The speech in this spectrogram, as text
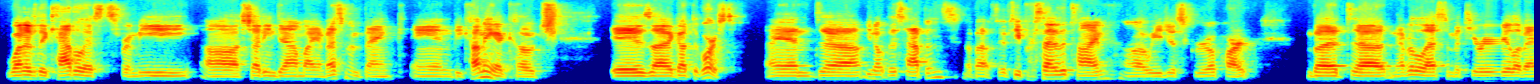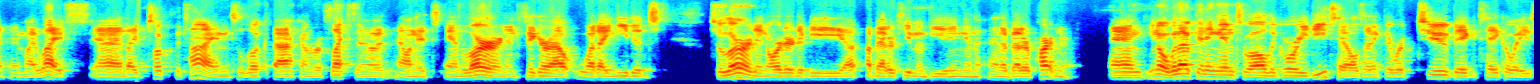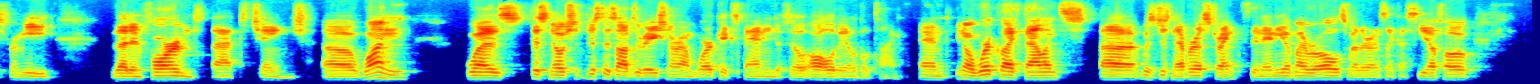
one of the catalysts for me uh, shutting down my investment bank and becoming a coach is I got divorced. And, uh, you know, this happens about 50% of the time. Uh, we just grew apart. but uh, nevertheless a material event in my life. And I took the time to look back and reflect on, on it and learn and figure out what I needed to learn in order to be a, a better human being and, and, a better partner. And you know, without getting into all the gory details, I think there were two big takeaways for me that informed that change. Uh, one was this notion, just this observation around work expanding to fill all available time. And you know, work-life balance uh, was just never a strength in any of my roles, whether I was like a CFO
